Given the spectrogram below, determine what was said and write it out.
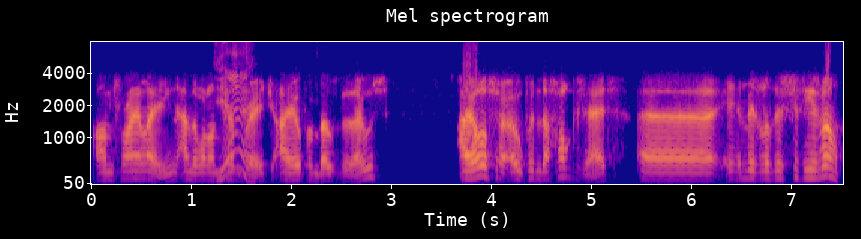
on Friar Lane and the one on yeah. Bridge, I opened both of those. I also opened the Hogshead uh, in the middle of the city as well.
